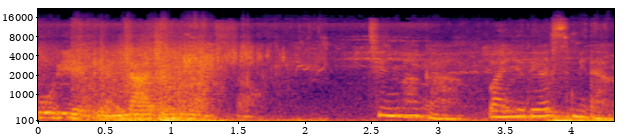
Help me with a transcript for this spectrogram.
우리에게 나중은 없어. 진화가 완료되었습니다.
